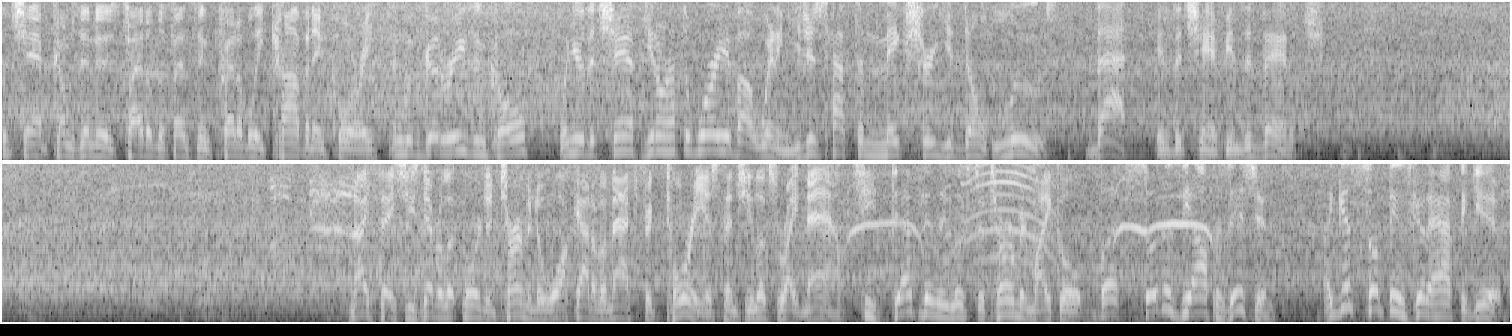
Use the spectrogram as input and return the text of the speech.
The champ comes into his title defense incredibly confident, Corey. And with good reason, Cole. When you're the champ, you don't have to worry about winning. You just have to make sure you don't lose. That is the champion's advantage. And I'd say she's never looked more determined to walk out of a match victorious than she looks right now. She definitely looks determined, Michael, but so does the opposition. I guess something's going to have to give.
